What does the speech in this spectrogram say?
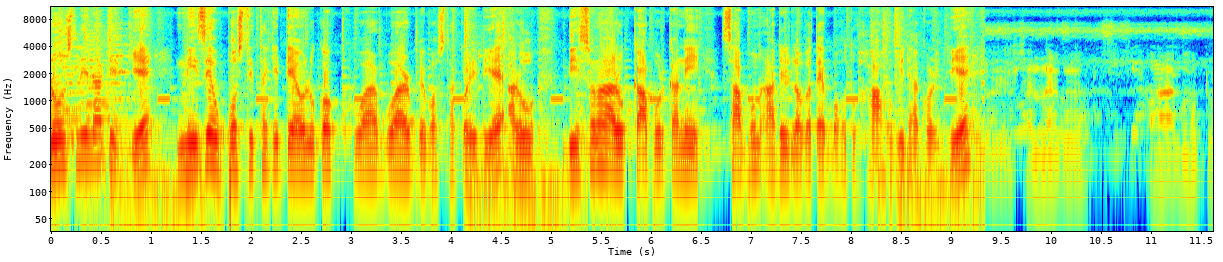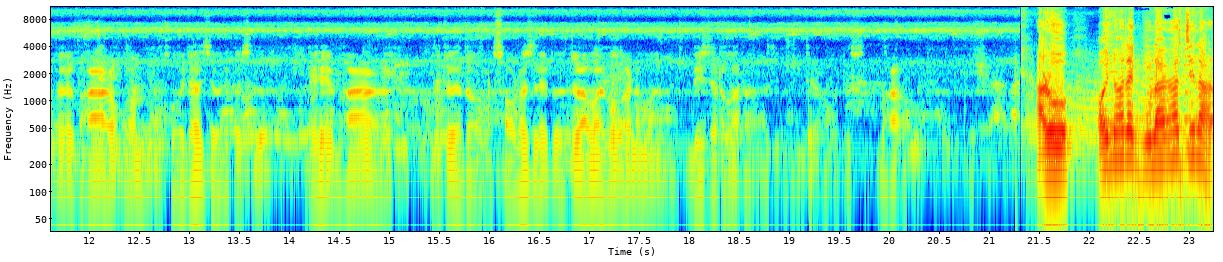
ৰোজলিনা তিৰ্কীয়ে নিজে উপস্থিত থাকি তেওঁলোকক খোৱা বোৱাৰ ব্যৱস্থা কৰি দিয়ে আৰু বিচনা আৰু কাপোৰ কানি চাবোন আদিৰ লগতে বহুতো সা সুবিধা কৰি দিয়ে। চেন্নাইকৈ অহা মুহূৰ্ততে ভাড়াৰ অকণমান অসুবিধা হৈছে বুলি কৈছিল। সেই ভাড়াৰ যিটো এটা চৰ্ট হৈছিল সেইটো যোৰা মাৰিবৰ কাৰণে মই বিছ হাজাৰ টকা এটা আজি তেওঁলোকক দিছোঁ ভাড়া আৰু অন্যহাতে গোলাঘাট জিলাৰ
